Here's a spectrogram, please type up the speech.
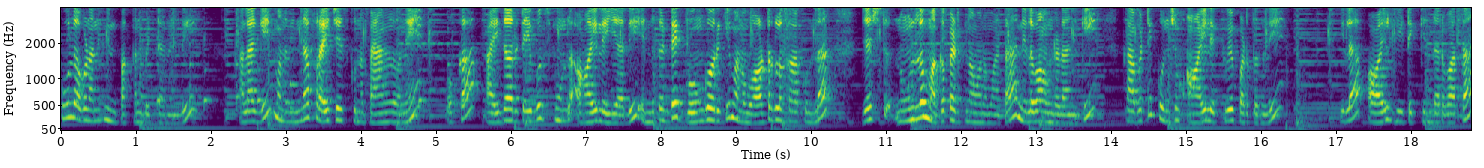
కూల్ అవ్వడానికి నేను పక్కన పెట్టానండి. అలాగే మనం ఇందా ఫ్రై చేసుకున్న ప్యాన్లోనే ఒక ఐదారు టేబుల్ స్పూన్ల ఆయిల్ వేయాలి. ఎందుకంటే గోంగూరకి మనం వాటర్లో కాకుండా జస్ట్ నూనెలో మగ్గ పెడుతున్నాం అనమాట నిల్వ ఉండడానికి. కాబట్టి కొంచెం ఆయిల్ ఎక్కువే పడుతుంది. ఇలా ఆయిల్ హీట్ ఎక్కిన తర్వాత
